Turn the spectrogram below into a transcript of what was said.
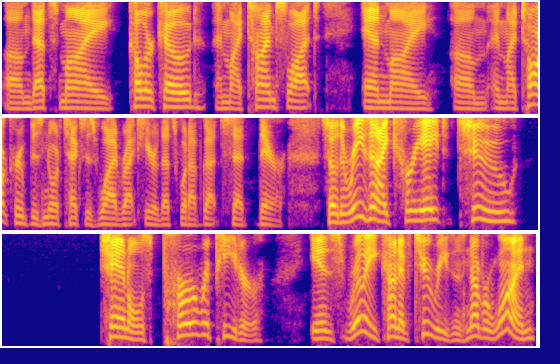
Um, that's my color code and my time slot and my um, and my talk group is North Texas wide right here. That's what I've got set there. So the reason I create two channels per repeater is really kind of two reasons. Number one,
